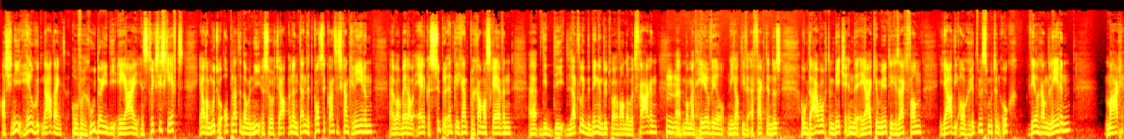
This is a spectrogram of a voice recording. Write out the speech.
als je niet heel goed nadenkt over hoe dat je die AI instructies geeft, ja, dan moeten we opletten dat we niet een soort ja, unintended consequences gaan creëren, eh, waarbij dat we eigenlijk een super intelligent programma schrijven, eh, die, die letterlijk de dingen doet waarvan dat we het vragen, eh, maar met heel veel negatieve effecten. Dus ook daar wordt een beetje in de AI-community gezegd van ja, die algoritmes moeten ook veel gaan leren, maar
